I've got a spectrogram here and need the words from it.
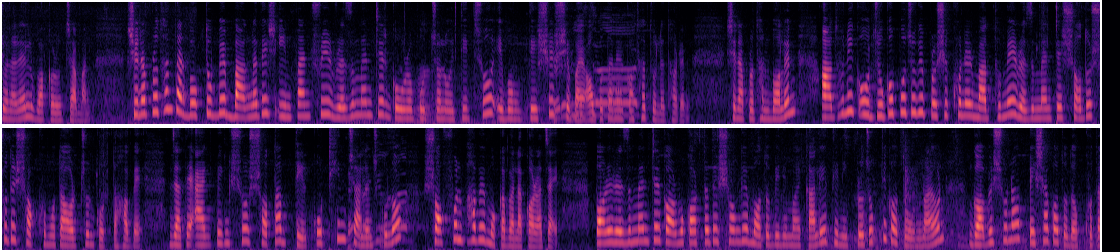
জেনারেল ওয়াকারুজ্জামান। সেনাপ্রধান তার বক্তব্যে বাংলাদেশ ইনফ্যান্ট্রি রেজিমেন্টের গৌরব উজ্জ্বল ঐতিহ্য এবং দেশের সেবায় অবদানের কথা তুলে ধরেন। সেনাপ্রধান বলেন আধুনিক ও যুগোপযোগী প্রশিক্ষণের মাধ্যমে রেজিমেন্টের সদস্যদের সক্ষমতা অর্জন করতে হবে যাতে একবিংশ শতাব্দীর কঠিন চ্যালেঞ্জগুলো সফলভাবে মোকাবেলা করা যায়। পরে রেজিমেন্টের কর্মকর্তাদের সঙ্গে মতবিনিময়কালে তিনি প্রযুক্তিগত উন্নয়ন, গবেষণা, পেশাগত দক্ষতা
